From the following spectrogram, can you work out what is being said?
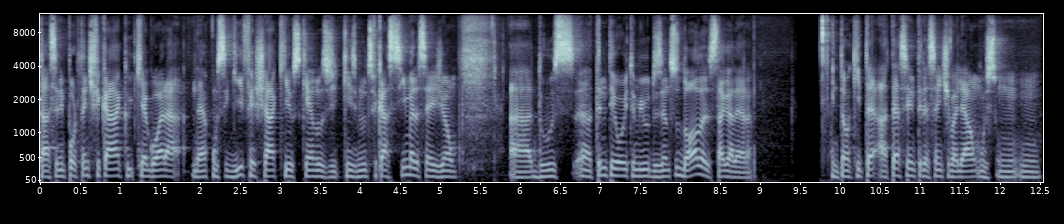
tá? Sendo importante ficar que agora, né, conseguir fechar aqui os candles de 15 minutos, ficar acima dessa região uh, dos uh, ah, 38.200 dólares, tá, galera? Então aqui até seria interessante avaliar um, um,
